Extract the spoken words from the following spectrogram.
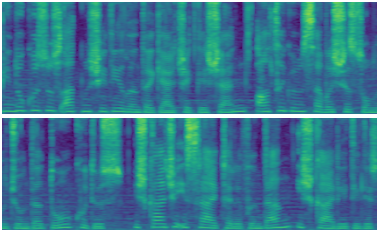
1967 yılında gerçekleşen 6 gün savaşı sonucunda Doğu Kudüs, işgalci İsrail tarafından işgal edilir.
